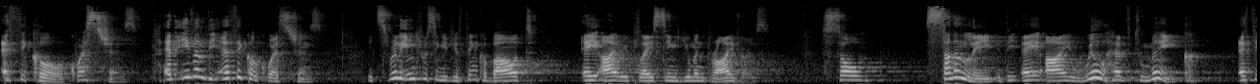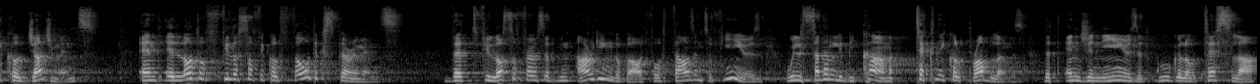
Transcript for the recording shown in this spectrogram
ethical questions. And even the ethical questions, it's really interesting if you think about AI replacing human drivers. So suddenly, the AI will have to make ethical judgments and a lot of philosophical thought experiments that philosophers have been arguing about for thousands of years will suddenly become technical problems that engineers at Google or Tesla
